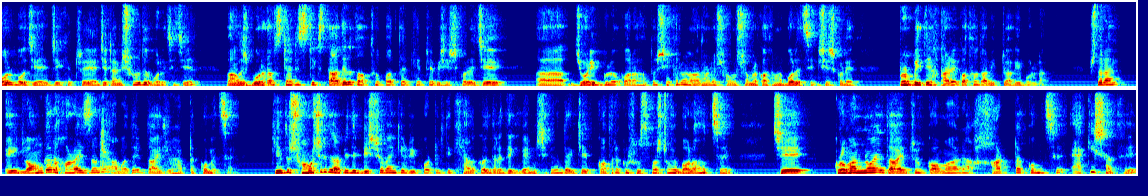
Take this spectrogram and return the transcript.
বলব যে যে ক্ষেত্রে, যেটা আমি শুরুতে বলেছি যে, বাংলাদেশ বোর্ড অফ স্ট্যাটিস্টিক্স তাদেরও তথ্যপত্রের ক্ষেত্রে বিশেষ করে যে জরিপগুলো করা হতো, সেখানেও নানা ধরনের সমস্যা আমরা কথা আমরা বলেছি। বিশেষ করে প্রবৃদ্ধির হারের কথাও তো আমি একটু আগে বললাম। সুতরাং এই লঙ্গার হরাইজনে আমাদের দারিদ্র্যের হারটা কমেছে। কিন্তু সমস্যাটা কিন্তু আপনি যদি বিশ্ব ব্যাংকের রিপোর্টটা যদি খেয়াল করেন, তাহলে দেখবেন সেখানে যে কথাটা খুব সুস্পষ্টভাবে বলা হচ্ছে যে ক্রমান্বয়ে দারিদ্র্য কমার হারটা কমছে। একই সাথে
